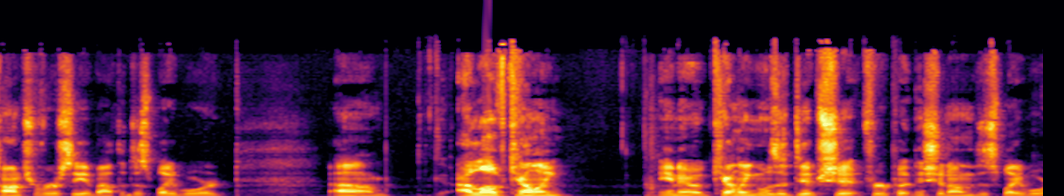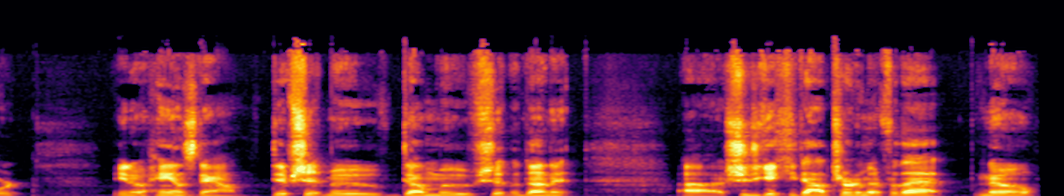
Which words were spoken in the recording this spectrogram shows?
controversy about the display board. Um, I love Kelling. You know, Kelling was a dipshit for putting the shit on the display board. You know, hands down, dipshit move, dumb move, shouldn't have done it. Uh, should you get kicked out of tournament for that? No,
